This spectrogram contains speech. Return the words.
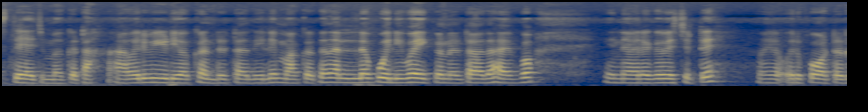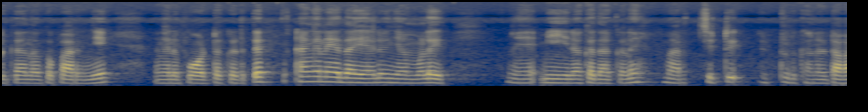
സ്റ്റേജ് കേട്ടോ ആ ഒരു വീഡിയോ ഒക്കെ ഉണ്ട് കേട്ടോ അതിൽ മക്കൾക്ക് നല്ല പൊലി വഹിക്കണം കേട്ടോ അതായപ്പോൾ പിന്നെ അവരൊക്കെ വെച്ചിട്ട് ഒരു- ഒരു ഫോട്ടോ എടുക്കാമെന്നൊക്കെ പറഞ്ഞ് അങ്ങനെ ഫോട്ടോ ഒക്കെ എടുത്ത് അങ്ങനെ ഏതായാലും നമ്മൾ മീനൊക്കെ ഇതാക്കണേ മറിച്ചിട്ട് ഇട്ട് കൊടുക്കണം കേട്ടോ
